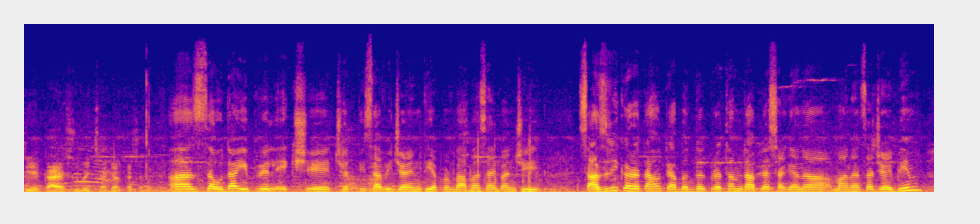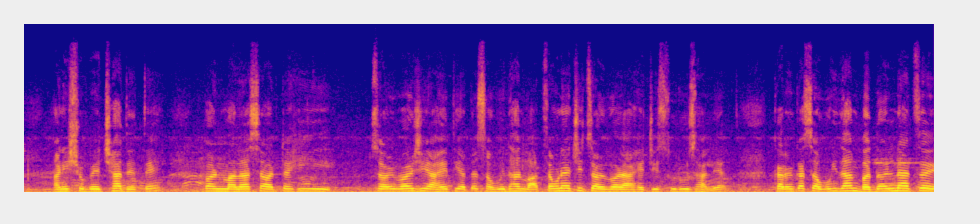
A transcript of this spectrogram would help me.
ती काय शुभेच्छा द्याल कशाबद्दल? आज चौदा एप्रिल एकशे छत्तीसावी जयंती आपण बाबासाहेबांची साजरी करत आहोत. त्याबद्दल प्रथमतः आपल्या सगळ्यांना मानाचा जयभीम आणि शुभेच्छा देते. पण मला असं वाटतं ही चळवळ जी आहे ती आता संविधान वाचवण्याची चळवळ आहे जी सुरू झाली आहे. कारण का संविधान बदलण्याचे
